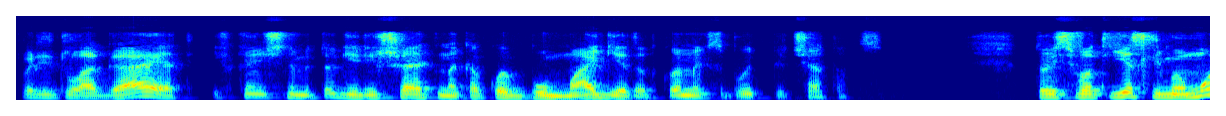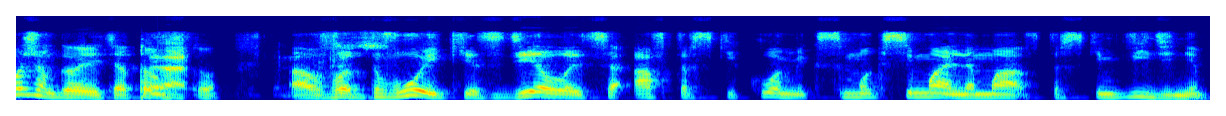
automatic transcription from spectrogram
предлагает, и в конечном итоге решает, на какой бумаге этот комикс будет печататься. То есть вот если мы можем говорить о том, да. что а, в двойке сделается авторский комикс с максимальным авторским видением,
